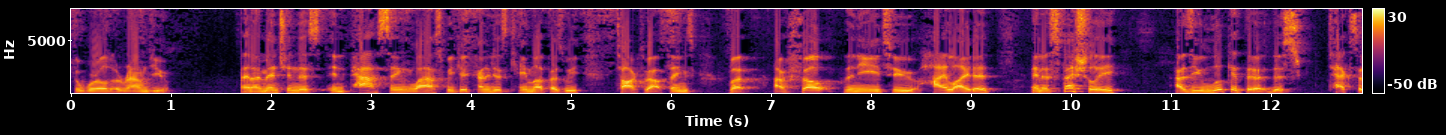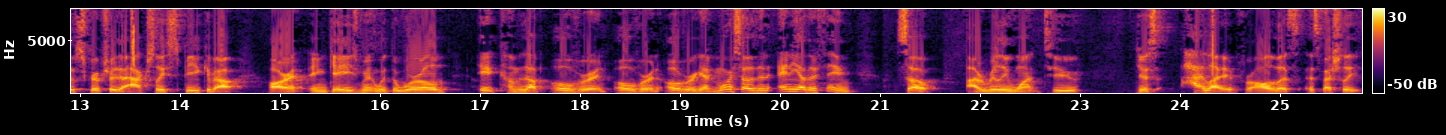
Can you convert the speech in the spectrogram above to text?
the world around you. And I mentioned this in passing last week. It kind of just came up as we talked about things, but I felt the need to highlight it. And especially as you look at the, this text of scripture that actually speak about our engagement with the world, it comes up over and over and over again, more so than any other thing. So I really want to just highlight it for all of us, especially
